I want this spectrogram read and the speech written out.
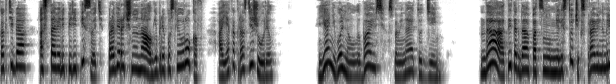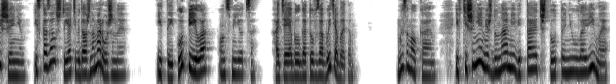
как тебя оставили переписывать проверочную на алгебре после уроков, а я как раз дежурил. Я невольно улыбаюсь, вспоминая тот день. Да, ты тогда подсунул мне листочек с правильным решением и сказал, что я тебе должна мороженое. И ты купила, он смеется, хотя я был готов забыть об этом. Мы замолкаем, и в тишине между нами витает что-то неуловимое,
